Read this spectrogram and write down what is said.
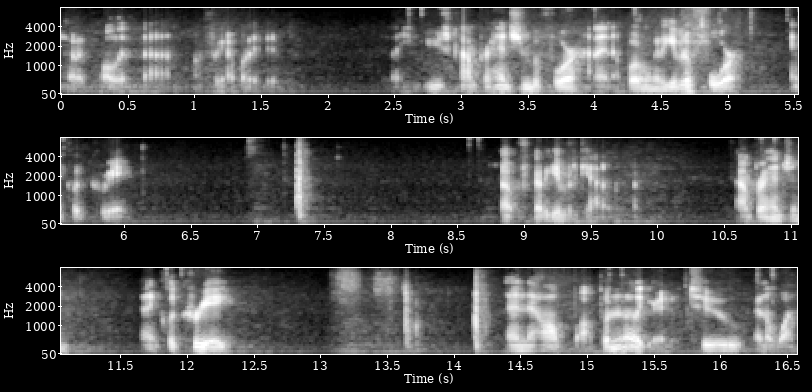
I'm going to call it, uh, I forgot what I did. I used comprehension before. I don't know, but I'm going to give it a 4 and click create. Oh, forgot to give it a category. Comprehension and click create. And now I'll, I'll put another grade, a 2 and a 1.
